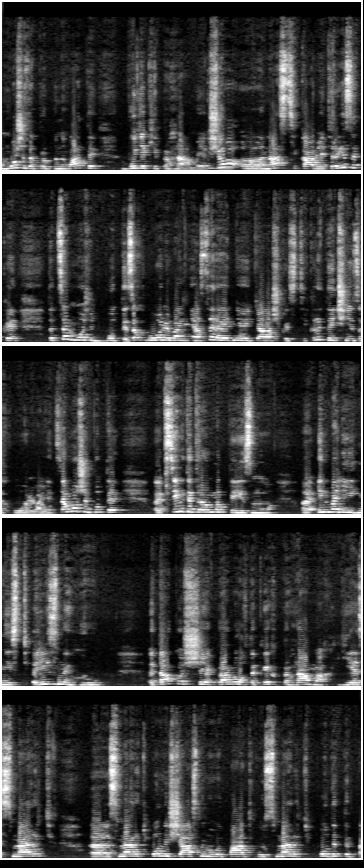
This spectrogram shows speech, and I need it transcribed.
може запропонувати будь-які програми. Якщо е, нас цікавлять ризики, то це можуть бути захворювання середньої тяжкості, критичні захворювання. Це може бути е, всі види травматизму, е, інвалідність різних груп. Також, як правило, в таких програмах є смерть, е, смерть по нещасному випадку, смерть по ДТП.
